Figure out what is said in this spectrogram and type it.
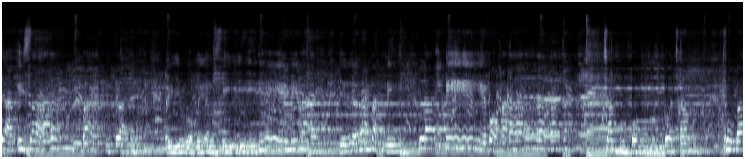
จากอีสานบ้านไกลไปอยู่เมืองศรีวิไลเยอรมันนี่หลายปีบ่มาช้ำคงก็ช้ำผู้บ่า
